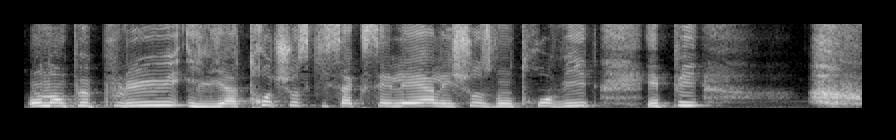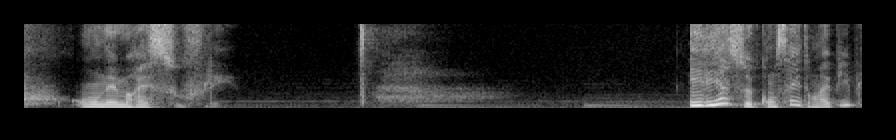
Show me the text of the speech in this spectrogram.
on n'en peut plus, il y a trop de choses qui s'accélèrent, les choses vont trop vite, et puis on aimerait souffler. Il y a ce conseil dans la Bible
